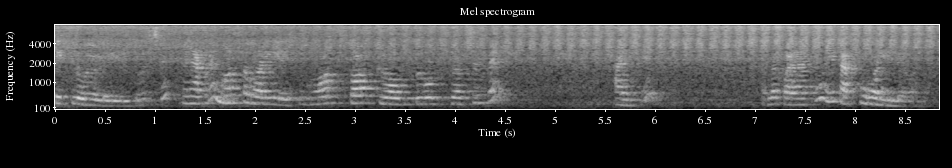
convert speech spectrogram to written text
એક લોયો લઈ લીધો છે. અને આપણે મસ્ત વળી લઈશું. મસ્ત સોફ્ટ લોટ થશે તે આ રીતે. એટલે પરાઠું એક આખું વળી લેવાનું.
